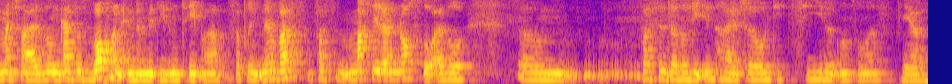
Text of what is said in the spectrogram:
manchmal so ein ganzes Wochenende mit diesem Thema verbringt. Ne? Was, was macht ihr dann noch so? Also ähm, was sind da so die Inhalte und die Ziele und sowas? Ja.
